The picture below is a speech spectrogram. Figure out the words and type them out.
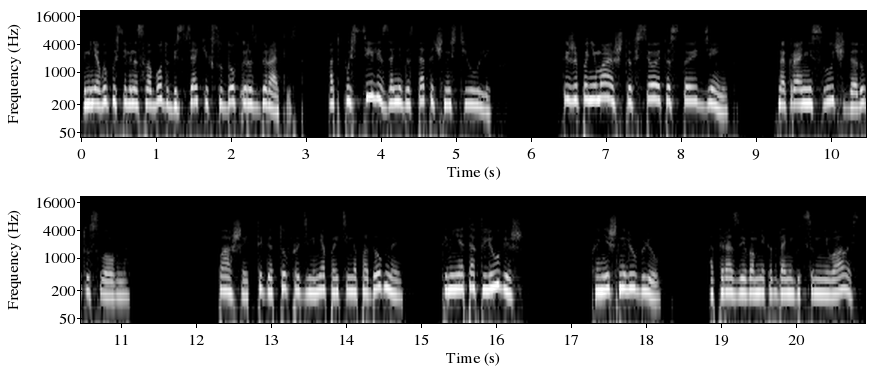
и меня выпустили на свободу без всяких судов и разбирательств. Отпустили за недостаточностью улик. Ты же понимаешь, что все это стоит денег. На крайний случай дадут условно. Паша, ты готов ради меня пойти на подобное? Ты меня так любишь? Конечно, люблю. А ты разве во мне когда-нибудь сомневалась?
